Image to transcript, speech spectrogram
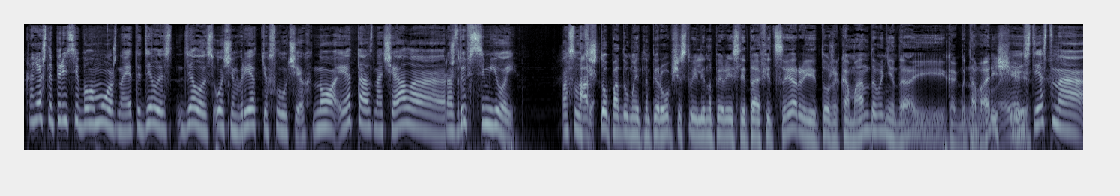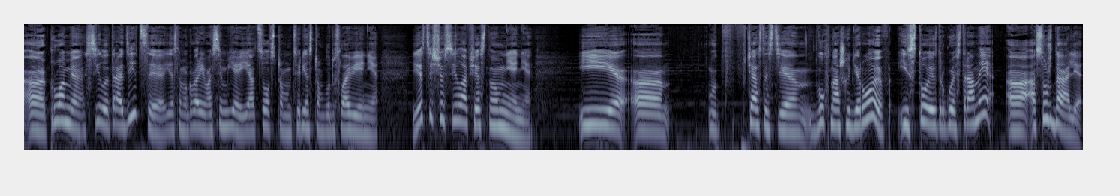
Конечно, перейти было можно, это делалось, делалось очень в редких случаях, но это означало разрыв с семьей, по сути. А что подумает, например, общество или, например, если это офицер и тоже командование, да, и как бы товарищи? Э, Естественно, э, кроме силы традиции, если мы говорим о семье и отцовском, материнском благословении, есть еще сила общественного мнения. И э, вот, в частности, двух наших героев и с той, и с другой стороны э, осуждали.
